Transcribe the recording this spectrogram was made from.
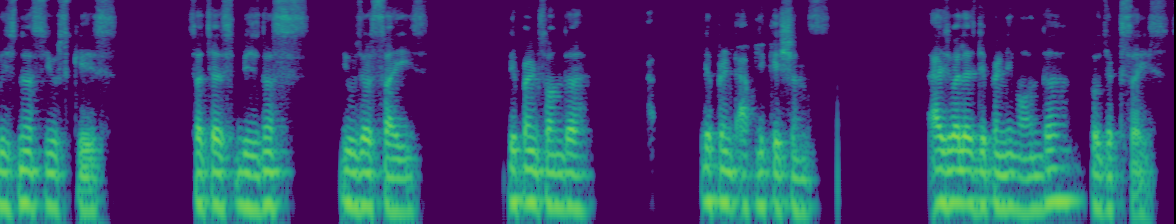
business use case, such as business user size, depends on the different applications, as well as depending on the project size.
